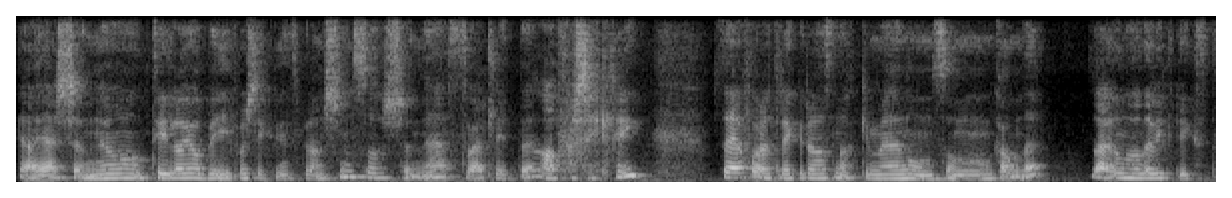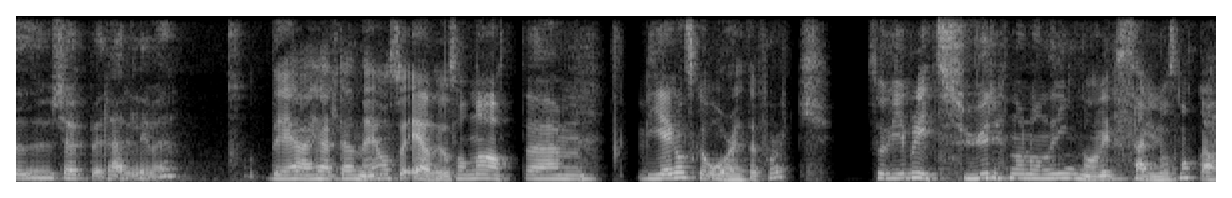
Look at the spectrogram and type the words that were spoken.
Ja, jeg skjønner jo Til å jobbe i forsikringsbransjen så skjønner jeg svært lite av forsikring. Så jeg foretrekker å snakke med noen som kan det. Det er jo noe av det viktigste du kjøper her i livet. Det er jeg helt enig i. Og så er det jo sånn at um, vi er ganske ålreite folk. Så vi blir ikke sur når noen ringer og vil selge oss noe.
